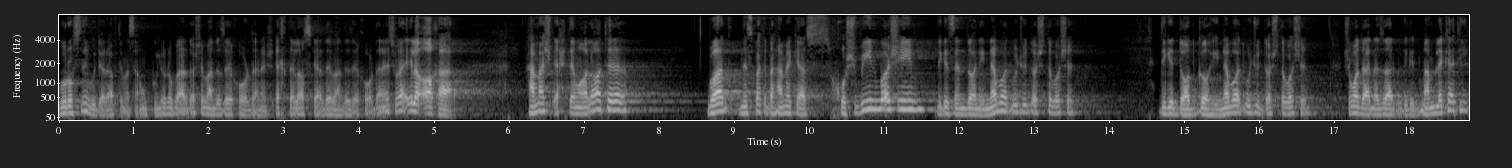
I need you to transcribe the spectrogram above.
گرسنه بوده رفته مثلا اون پول رو برداشته به اندازه خوردنش اختلاس کرده به اندازه خوردنش و الی آخر. همش احتمالات باید نسبت به همه کس خوشبین باشیم. دیگه زندانی نباید وجود داشته باشه. دیگه دادگاهی نباید وجود داشته باشه. شما در نظر بگیرید مملکتی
